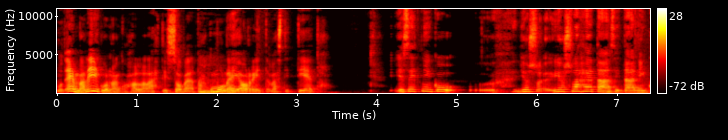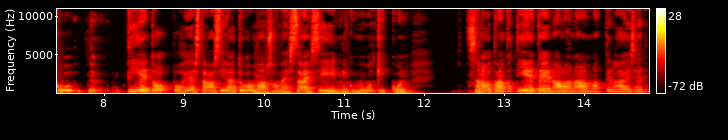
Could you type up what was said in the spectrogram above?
Mutta en mä liikunnan kohdalla lähtisi soveltaa, mm. kun mulla ei ole riittävästi tietoa. Ja sitten niinku, jos, jos lähdetään sitä niin kuin, tietopohjasta asiaa tuomaan somessa esiin, niin kuin muutkin kuin sanotaanko tieteen alan ammattilaiset.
